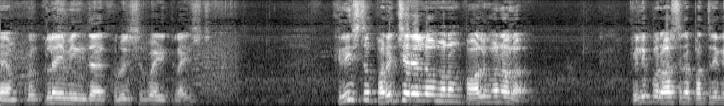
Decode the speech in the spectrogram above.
I'm proclaiming the crucified Christ క్రీస్తు పరిచర్యలో మనం పాల్గొనాల. ఫిలిపు రాసిన పత్రిక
